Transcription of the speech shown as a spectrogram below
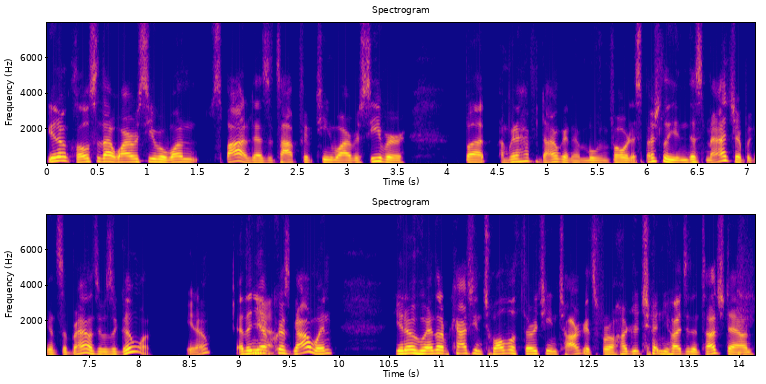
you know, close to that wide receiver one spot as a top 15 wide receiver, but I'm gonna have to downgrade him moving forward, especially in this matchup against the Browns. It was a good one, you know. And then you yeah. have Chris Godwin, you know, who ended up catching 12 or 13 targets for 110 yards and a touchdown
